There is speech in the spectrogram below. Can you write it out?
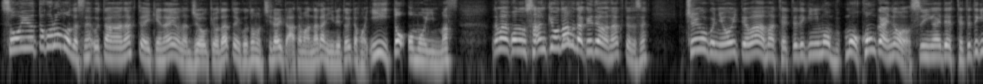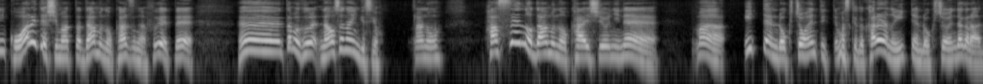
そういうところもですね、疑わなくてはいけないような状況だということもちらりと頭の中に入れといた方がいいと思います。で、まあこの三峡ダムだけではなくてですね、中国においては、まあ、徹底的にもう、もう今回の水害で徹底的に壊れてしまったダムの数が増えて、えー、多分それ直せないんですよ。あの、8000のダムの改修にね、まあ、1.6兆円って言ってますけど、彼らの1.6兆円だから、はっ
